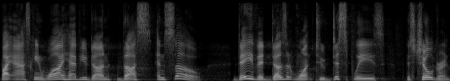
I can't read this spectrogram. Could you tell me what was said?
by asking, "Why have you done thus and so?" David doesn't want to displease his children.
